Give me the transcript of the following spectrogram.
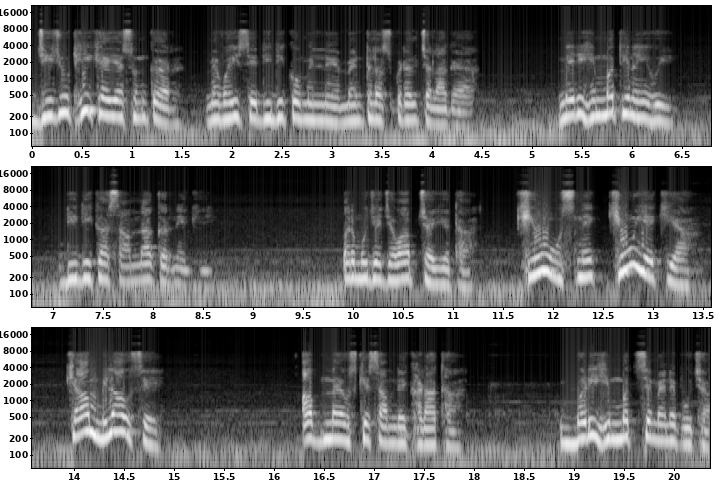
जीजू ठीक है यह सुनकर मैं वहीं से दीदी को मिलने मेंटल हॉस्पिटल चला गया। मेरी हिम्मत ही नहीं हुई दीदी का सामना करने की। पर मुझे जवाब चाहिए था, क्यों उसने क्यों ये किया? क्या मिला उसे? अब मैं उसके सामने खड़ा था। बड़ी हिम्मत से मैंने पूछा,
